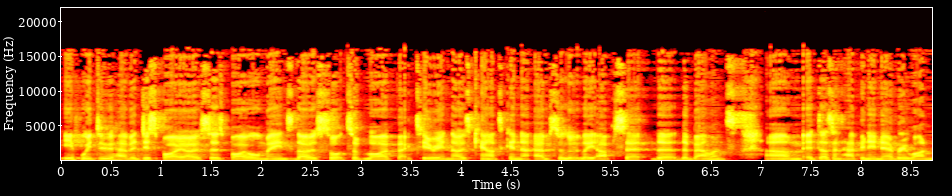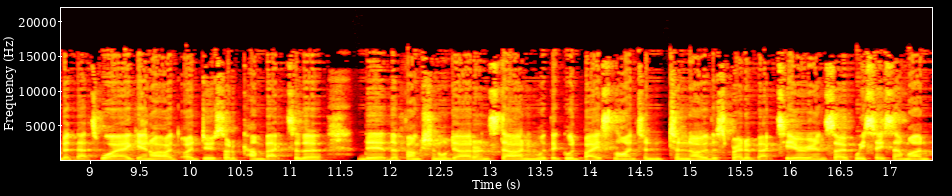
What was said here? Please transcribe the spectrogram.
if we do have a dysbiosis, by all means, those sorts of live bacteria in those counts can absolutely upset the the balance. Um, it doesn't happen in everyone, but that's why again I, I do sort of come back to the, the the functional data and starting with a good baseline to to know the spread of bacteria. And so, if we see someone,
